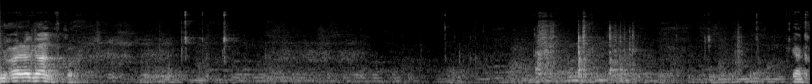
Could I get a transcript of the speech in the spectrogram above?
No elegancko. Jak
